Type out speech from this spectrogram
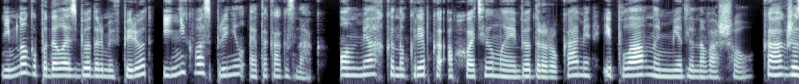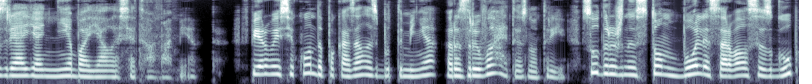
Немного подалась бедрами вперед, и Ник воспринял это как знак. Он мягко, но крепко обхватил мои бедра руками и плавно, медленно вошел. Как же зря я не боялась этого момента. Первые секунды показалось, будто меня разрывает изнутри. Судорожный стон боли сорвался с губ,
